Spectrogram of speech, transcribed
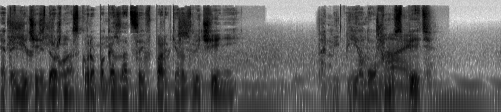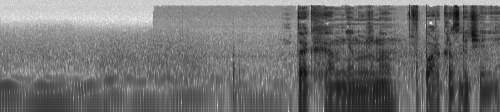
Эта нечисть должна скоро показаться и в парке развлечений. Я должен успеть. Так, а мне нужно в парк развлечений.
